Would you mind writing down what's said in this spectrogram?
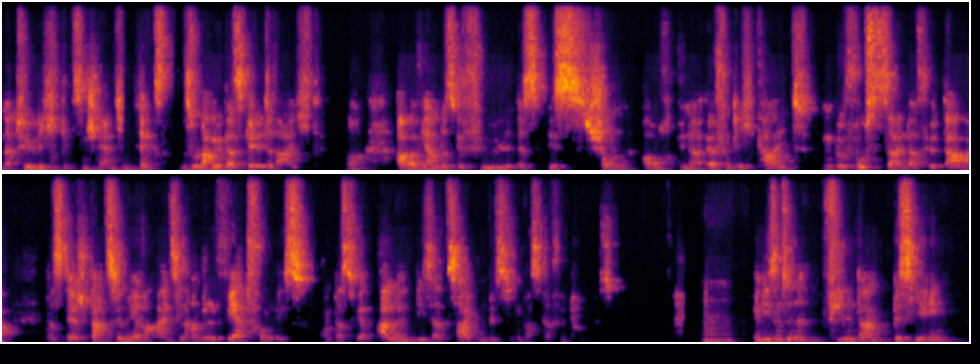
natürlich gibt es einen Sternchentext, solange das Geld reicht. Ne? Aber wir haben das Gefühl, es ist schon auch in der Öffentlichkeit ein Bewusstsein dafür da, dass der stationäre Einzelhandel wertvoll ist und dass wir alle in dieser Zeit ein bisschen was dafür tun. Mhm. In diesem Sinne, vielen Dank bis hierhin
